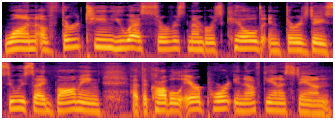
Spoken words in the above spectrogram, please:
one of 13 U.S. service members killed in Thursday's suicide bombing at the Kabul airport in Afghanistan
